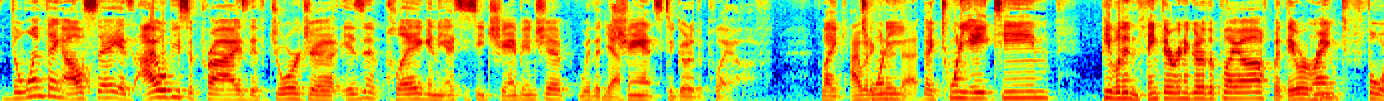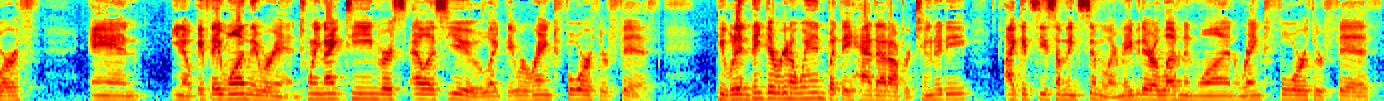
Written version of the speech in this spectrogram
The one thing I'll say is I will be surprised if Georgia isn't playing in the SEC championship with a Yeah. chance to go to the playoff. Like I would agree twenty, with that. like twenty eighteen, people didn't think they were going to go to the playoff, but they were mm. ranked fourth, and you know if they won, they were in. Twenty nineteen versus LSU, like they were ranked fourth or fifth. People didn't think they were going to win, but they had that opportunity. I could see something similar. Maybe they're 11 and 1, ranked 4th or 5th,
